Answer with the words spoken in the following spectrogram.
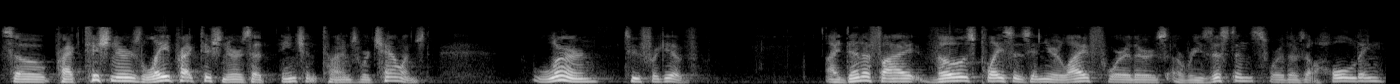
So practitioners, lay practitioners at ancient times were challenged. Learn to forgive. Identify those places in your life where there's a resistance, where there's a holding,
